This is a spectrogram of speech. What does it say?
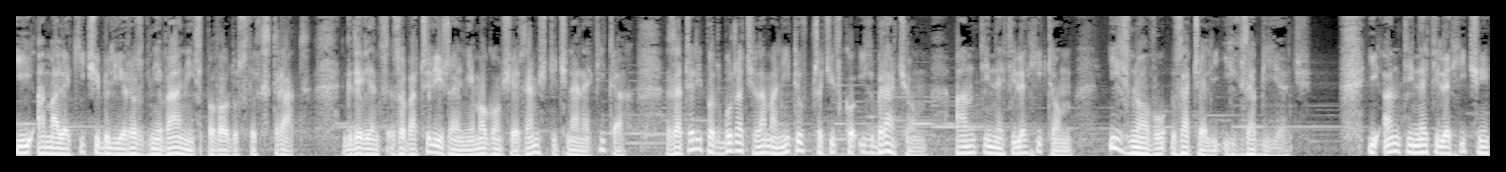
I Amalekici byli rozgniewani z powodu swych strat. Gdy więc zobaczyli, że nie mogą się zemścić na Nefitach, zaczęli podburzać Lamanitów przeciwko ich braciom, antinefilechitom i znowu zaczęli ich zabijać. I antinefilechici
